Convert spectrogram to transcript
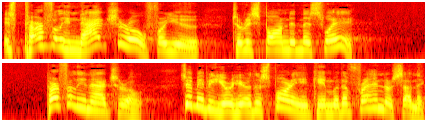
It's perfectly natural for you to respond in this way. Perfectly natural. So maybe you're here this morning and came with a friend or something,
